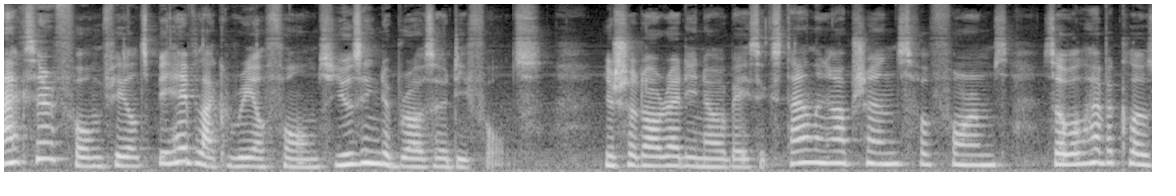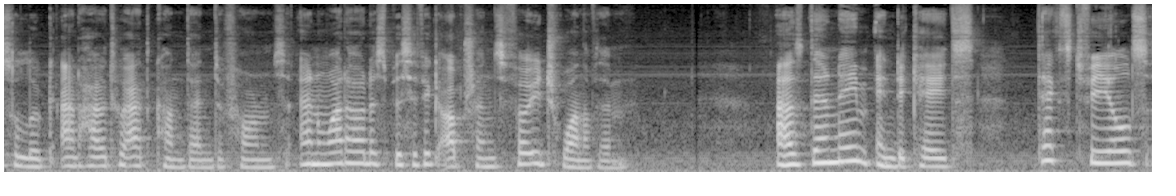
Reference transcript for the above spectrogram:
Axure form fields behave like real forms using the browser defaults. You should already know basic styling options for forms, so we'll have a closer look at how to add content to forms and what are the specific options for each one of them. As their name indicates, Text fields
